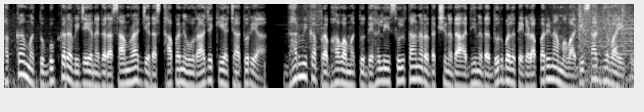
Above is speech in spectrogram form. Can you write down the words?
ಹಕ್ಕ ಮತ್ತು ಬುಕ್ಕರ ವಿಜಯನಗರ ಸಾಮ್ರಾಜ್ಯದ ಸ್ಥಾಪನೆಯು ರಾಜಕೀಯ ಚಾತುರ್ಯ, ಧಾರ್ಮಿಕ ಪ್ರಭಾವ ಮತ್ತು ದೆಹಲಿ ಸುಲ್ತಾನರ ದಕ್ಷಿಣದ ಅಧೀನದ ದುರ್ಬಲತೆಗಳ ಪರಿಣಾಮವಾಗಿ ಸಾಧ್ಯವಾಯಿತು.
